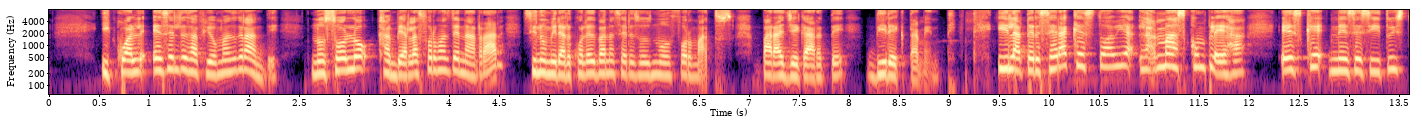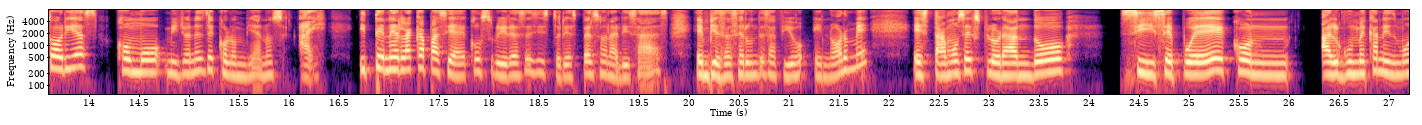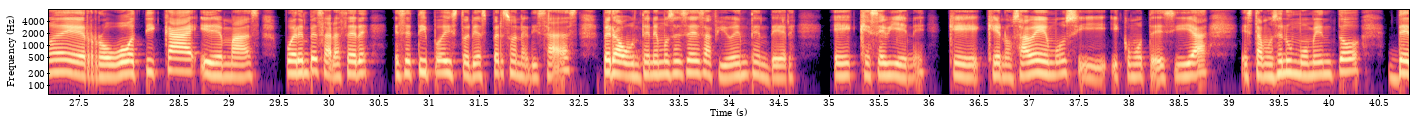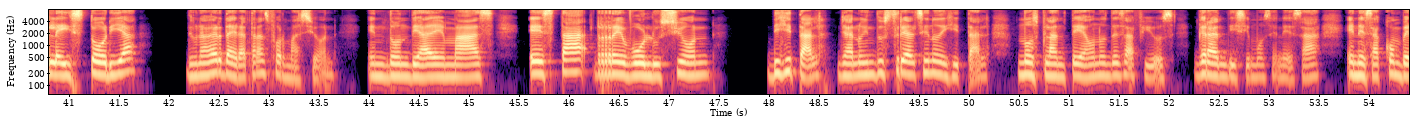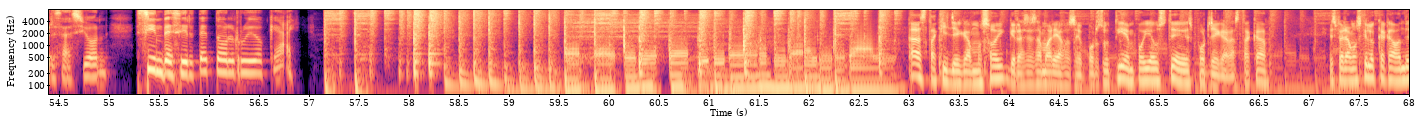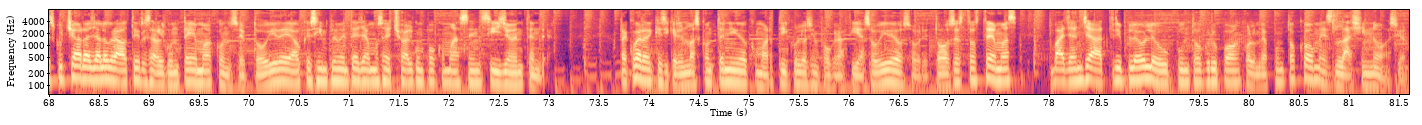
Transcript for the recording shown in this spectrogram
¿Y cuál es el desafío más grande? No solo cambiar las formas de narrar, sino mirar cuáles van a ser esos nuevos formatos para llegarte directamente. Y la tercera, que es todavía la más compleja, es que necesito historias como millones de colombianos hay. Y tener la capacidad de construir esas historias personalizadas empieza a ser un desafío enorme. Estamos explorando si se puede con algún mecanismo de robótica y demás, poder empezar a hacer ese tipo de historias personalizadas, pero aún tenemos ese desafío de entender eh, qué se viene, que, que no sabemos y, y como te decía, estamos en un momento de la historia de una verdadera transformación, en donde además esta revolución digital, ya no industrial, sino digital, nos plantea unos desafíos grandísimos en esa, en esa conversación, sin decirte todo el ruido que hay. Hasta aquí llegamos hoy, gracias a María José por su tiempo y a ustedes por llegar hasta acá. Esperamos que lo que acaban de escuchar haya logrado utilizar algún tema, concepto o idea o que simplemente hayamos hecho algo un poco más sencillo de entender. Recuerden que si quieren más contenido como artículos, infografías o videos sobre todos estos temas, vayan ya a www.grupobancolombia.com slash innovación.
